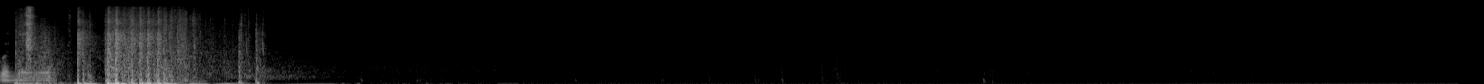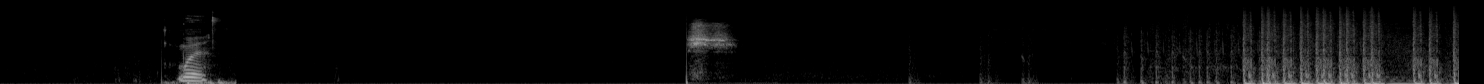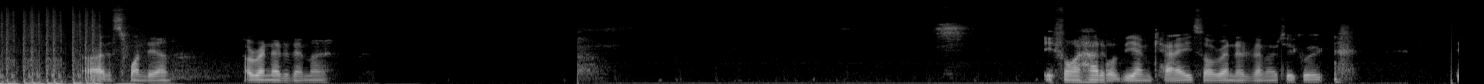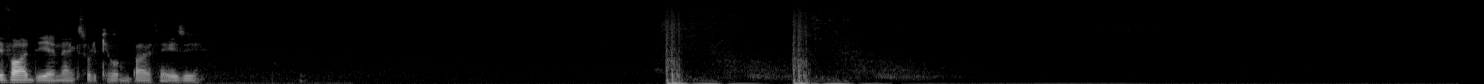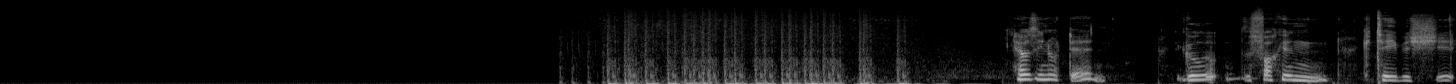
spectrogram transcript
Hold in there. Where? Alright, that's one down. I ran out of ammo. If I had got the MK, so I ran out of ammo too quick. if I had the MX, would have killed them both easy. How's he not dead? The, fucking Katiba's shit.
